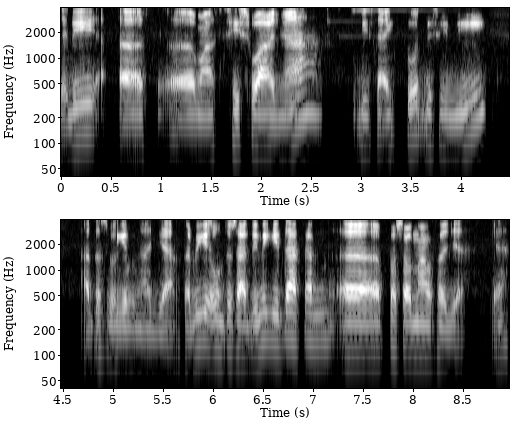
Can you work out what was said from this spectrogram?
Jadi uh, uh, mahasiswanya bisa ikut di sini atau sebagai pengajar. Tapi untuk saat ini kita akan uh, personal saja ya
